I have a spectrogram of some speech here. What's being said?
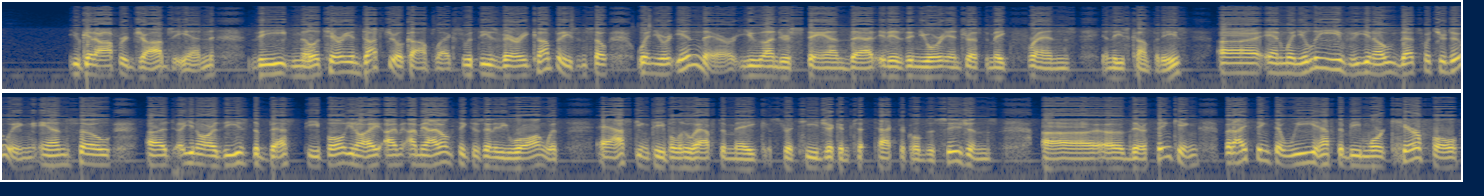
you get offered jobs in the military industrial complex with these very companies. And so when you're in there, you understand that it is in your interest to make friends in these companies uh, and when you leave, you know that's what you're doing. And so, uh, you know, are these the best people? You know, I, I, I mean, I don't think there's anything wrong with asking people who have to make strategic and t- tactical decisions uh, uh, their thinking, but I think that we have to be more careful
